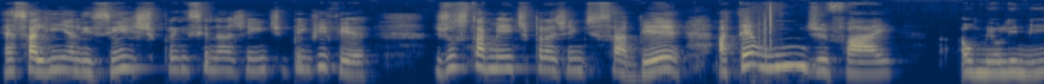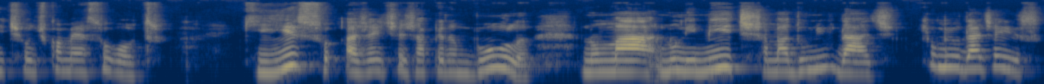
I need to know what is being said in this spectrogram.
Essa linha ela existe para ensinar a gente bem viver, justamente para a gente saber até onde vai o meu limite, onde começa o outro que isso a gente já perambula numa, num limite chamado humildade. Que humildade é isso?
